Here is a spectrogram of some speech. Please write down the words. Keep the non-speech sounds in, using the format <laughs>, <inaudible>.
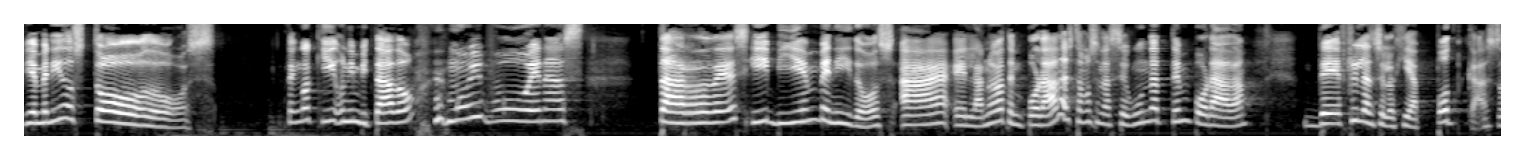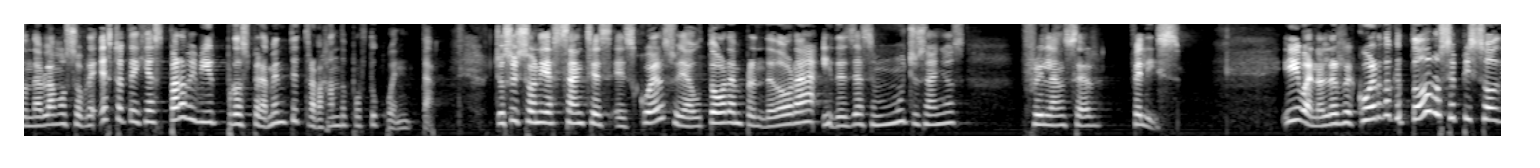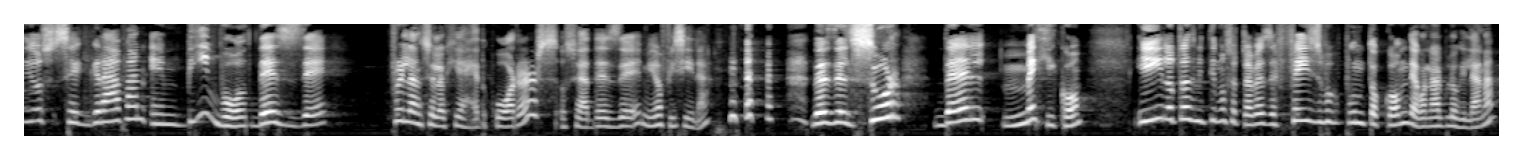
Bienvenidos todos. Tengo aquí un invitado. <laughs> Muy buenas tardes y bienvenidos a eh, la nueva temporada. Estamos en la segunda temporada de Freelanceología Podcast, donde hablamos sobre estrategias para vivir prósperamente trabajando por tu cuenta. Yo soy Sonia Sánchez Square, soy autora, emprendedora y desde hace muchos años freelancer feliz. Y bueno, les recuerdo que todos los episodios se graban en vivo desde Freelanceología Headquarters, o sea, desde mi oficina, <laughs> desde el sur del México. Y lo transmitimos a través de facebook.com diagonal blogilana,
